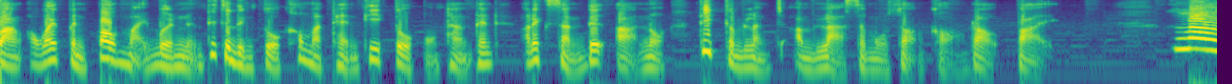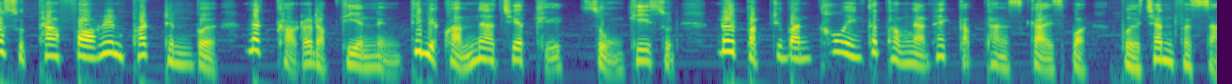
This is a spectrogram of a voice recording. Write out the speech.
วางเอาไว้เป็นเป้าหมายเบอร์หนึ่งที่จะดึงตัวเข้ามาแทนที่ตัวของทางเทนอเล็กซานเดอร์อาร์โนที่กำลังจะอำลาสโมสรของเราไป ล่าสุดทางฟอร์เรนพัตเทนเบิร์กนักข่าวระดับเทียนหนึ่งที่มีความน่าเชื่อถือสูงที่สุด โดยปัจจุบันเขาเองก็ทำงานให้กับทาง Sky Sport เวอร์ชันภาษา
